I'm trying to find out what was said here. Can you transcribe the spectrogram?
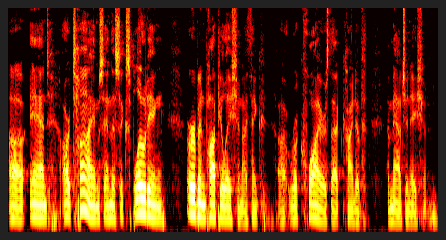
Uh, and our times and this exploding urban population, I think, uh, requires that kind of imagination.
